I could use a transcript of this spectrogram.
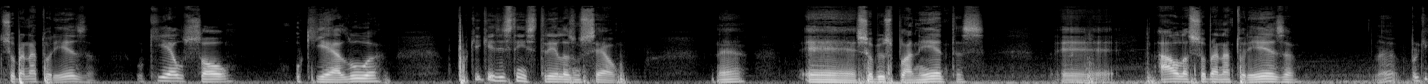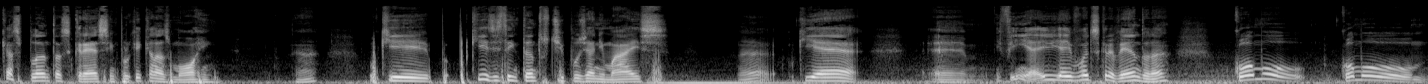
sobre a natureza, o que é o sol, o que é a lua, por que, que existem estrelas no céu, né? É, sobre os planetas, é, aulas sobre a natureza, né? Por que, que as plantas crescem, por que, que elas morrem, né? O que, por que existem tantos tipos de animais, né? O que é, é enfim, aí, aí vou descrevendo, né? Como, como,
